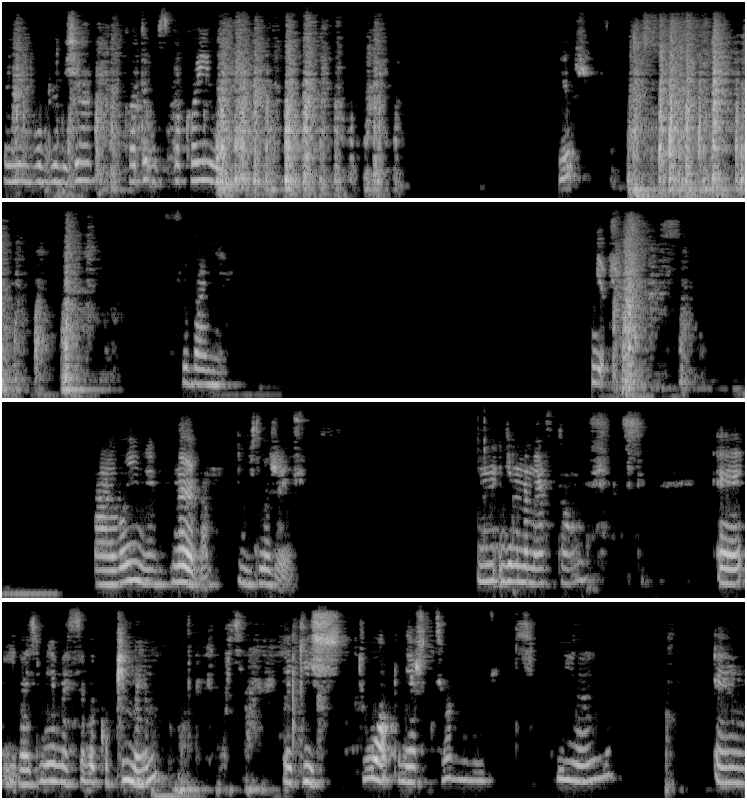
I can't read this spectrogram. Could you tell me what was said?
Fajnie było, gdyby się koty uspokoiły. Już? Chyba nie. Już. Albo i nie. No dobra, myślę, że już. Idziemy na miasto e, i weźmiemy sobie, kupimy jakieś tło, ponieważ jakiś film. E,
